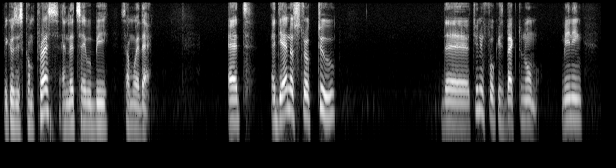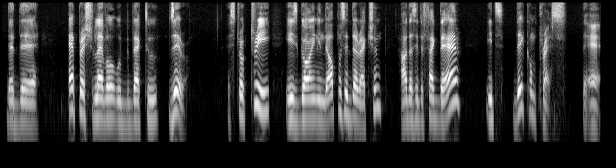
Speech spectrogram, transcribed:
because it's compressed, and let's say it would be somewhere there. At, at the end of stroke two, the tuning fork is back to normal, meaning that the air pressure level will be back to zero. Stroke three is going in the opposite direction. How does it affect the air? It decompress the air.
